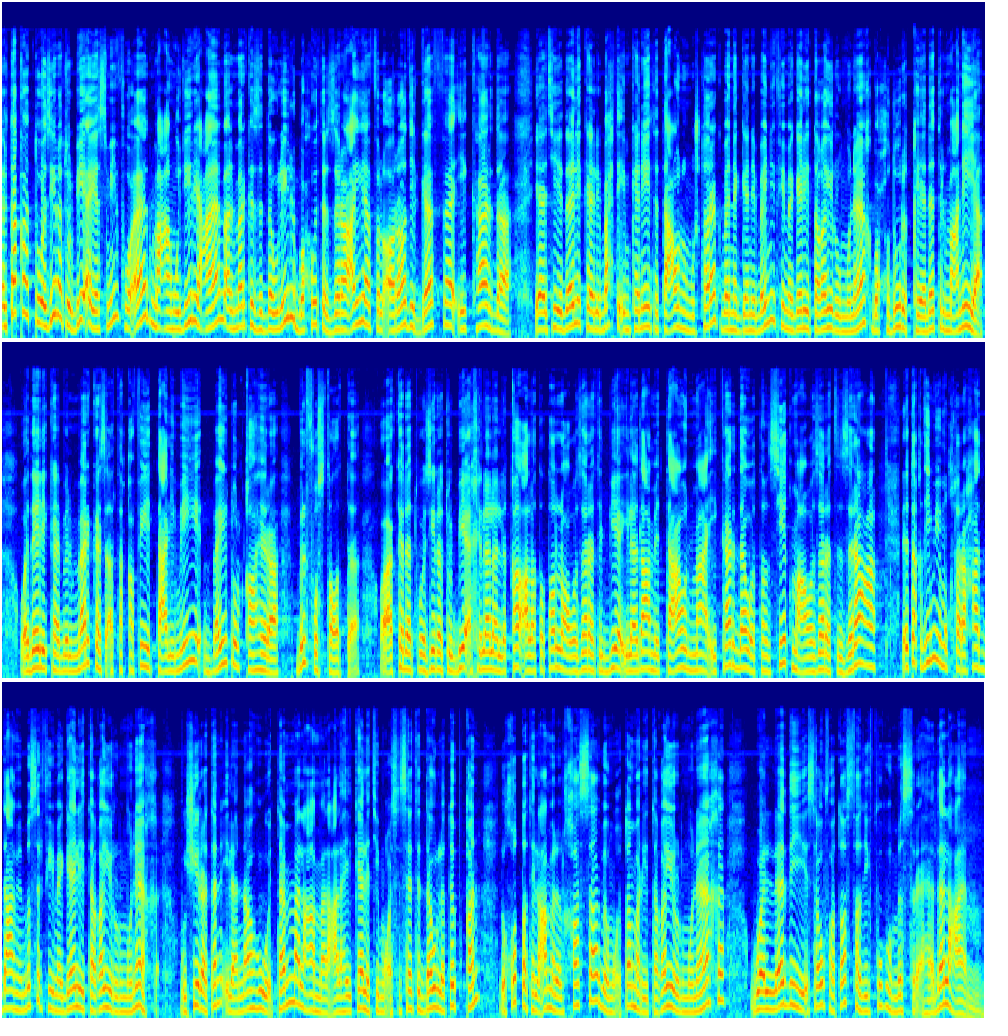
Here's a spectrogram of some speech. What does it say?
التقت وزيرة البيئة ياسمين فؤاد مع مدير عام المركز الدولي للبحوث الزراعية في الأراضي الجافة إيكاردا. يأتي ذلك لبحث إمكانية التعاون المشترك بين الجانبين في مجال تغير المناخ بحضور القيادات المعنية وذلك بالمركز الثقافي التعليمي بيت القاهرة بالفسطاط. وأكدت وزيرة البيئة خلال اللقاء على تطلع وزارة البيئة إلى دعم التعاون مع إيكاردا والتنسيق مع وزارة الزراعة لتقديم مقترحات دعم مصر في مجال تغير المناخ مشيرة إلى أنه تم العمل على هيكلة مؤسسات الدولة طبقا لخطة العمل الخاصة بمؤتمر تغير المناخ والذي سوف تستضيفه مصر هذا العام.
